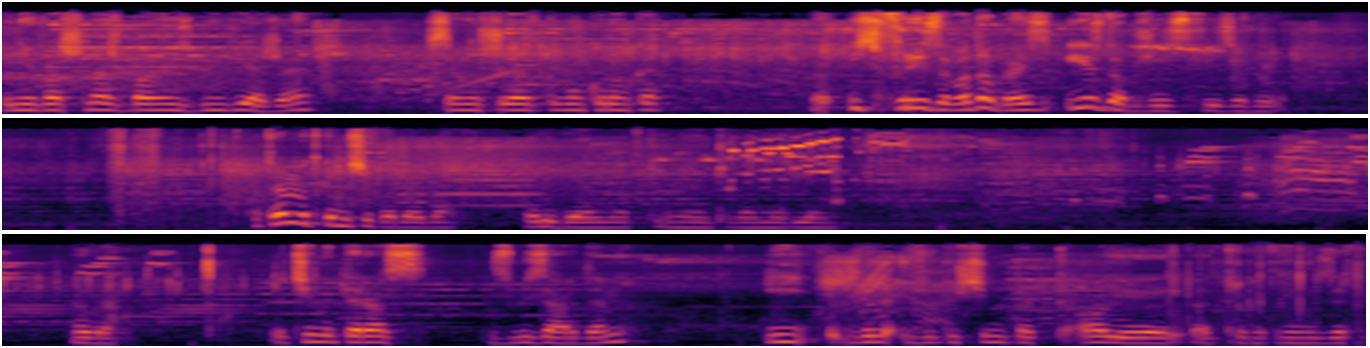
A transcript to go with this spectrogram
ponieważ nasz balon zbił wieżę. Chcę jeszcze dodatkową koronkę. No i sfryzował, dobra, jest, jest dobrze, że sfryzował. A ta emotka mi się podoba. Ja lubię emotki, nie wiem czy wam mówiłem. Dobra. Lecimy teraz z Wizardem. I wypuścimy pekkę. Ojej, a trochę ten Wizard.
